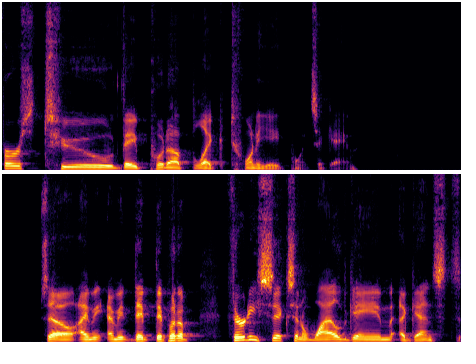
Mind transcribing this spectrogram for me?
first two, they put up like twenty eight points a game. So I mean, I mean, they they put up thirty six in a wild game against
